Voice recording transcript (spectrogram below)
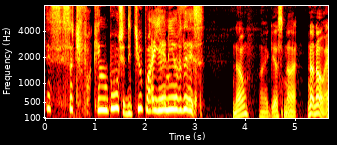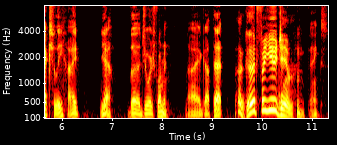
This is such fucking bullshit. Did you buy any of this? No, I guess not. No, no, actually, I. Yeah, the George Foreman. I got that. Oh, good for you, Jim. Thanks.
